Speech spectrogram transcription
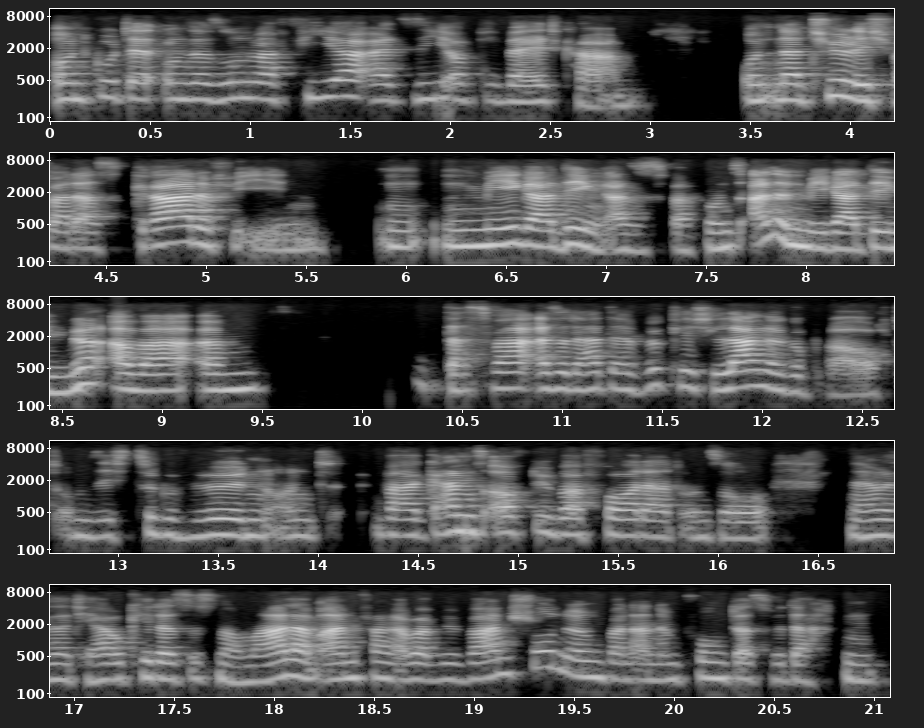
und gut, der, unser Sohn war vier, als sie auf die Welt kam. Und natürlich war das gerade für ihn ein, ein mega Ding. Also es war für uns alle ein mega Ding, ne? Aber ähm, das war, also da hat er wirklich lange gebraucht, um sich zu gewöhnen und war ganz oft überfordert und so. Dann haben wir gesagt, ja, okay, das ist normal am Anfang, aber wir waren schon irgendwann an einem Punkt, dass wir dachten,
